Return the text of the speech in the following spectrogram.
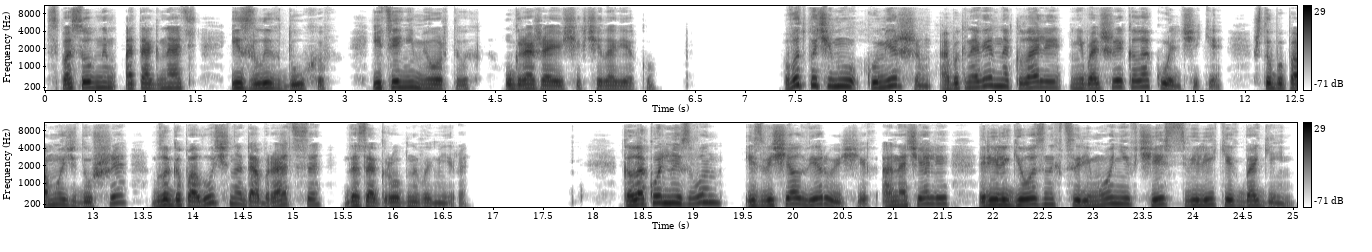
способным отогнать и злых духов, и тени мертвых, угрожающих человеку. Вот почему к умершим обыкновенно клали небольшие колокольчики, чтобы помочь душе благополучно добраться до загробного мира. Колокольный звон извещал верующих о начале религиозных церемоний в честь великих богинь.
